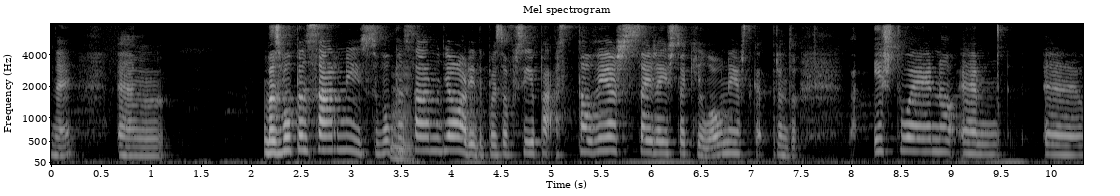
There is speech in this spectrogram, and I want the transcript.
Né? Um, mas vou pensar nisso, vou hum. pensar melhor e depois oferecia, pá, talvez seja isto, aquilo, ou neste caso, pronto, isto é, no, um, uh, eh,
